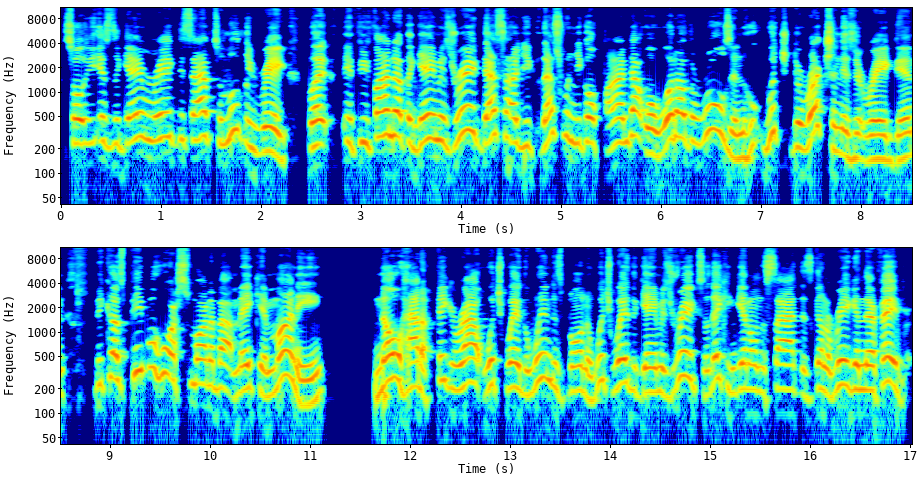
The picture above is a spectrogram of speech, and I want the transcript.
So is the game rigged? It's absolutely rigged. But if you find out the game is rigged, that's how you that's when you go find out. Well, what are the rules and who, which direction is it rigged in? Because people who are smart about making money know how to figure out which way the wind is blowing and which way the game is rigged, so they can get on the side that's going to rig in their favor.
